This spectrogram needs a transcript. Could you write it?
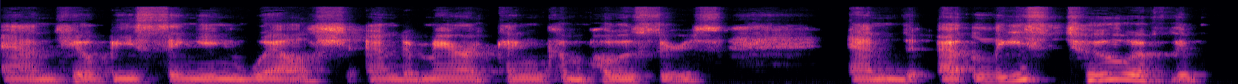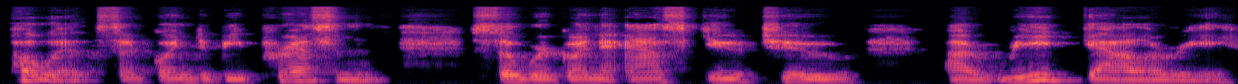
and he'll be singing Welsh and American composers. And at least two of the poets are going to be present. So we're going to ask you to uh, read Gallery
